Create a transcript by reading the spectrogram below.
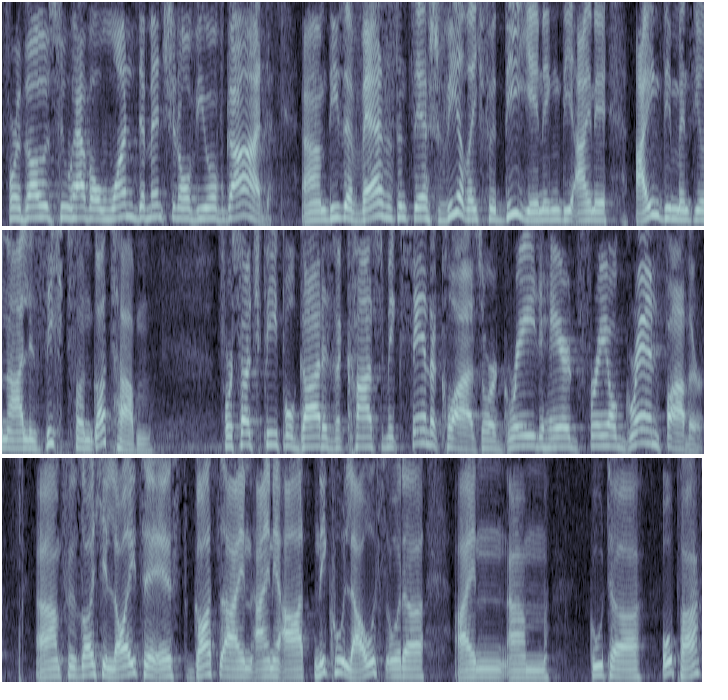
for those who have a one dimensional view of God. Ähm, diese Verse sind sehr schwierig für diejenigen, die eine eindimensionale Sicht von Gott haben. For such people, God is a cosmic Santa Claus or a gray haired, frail grandfather. Ähm, für solche Leute ist Gott ein, eine Art Nikolaus oder ein ähm, guter Opa.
